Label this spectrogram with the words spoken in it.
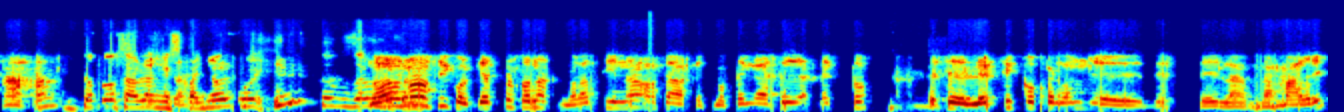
Ajá. Y Todos hablan español, güey. Todos hablan No, no, español. no, sí, cualquier persona no latina, o sea, que no tenga ese dialecto, ese léxico, perdón, de, de, de la, la madre,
